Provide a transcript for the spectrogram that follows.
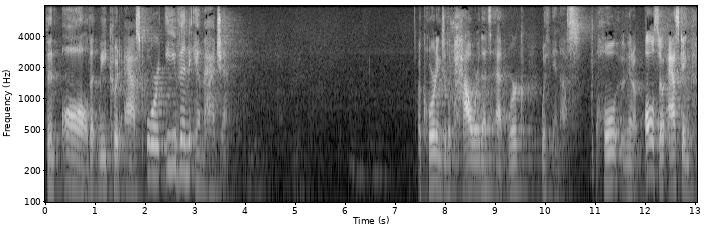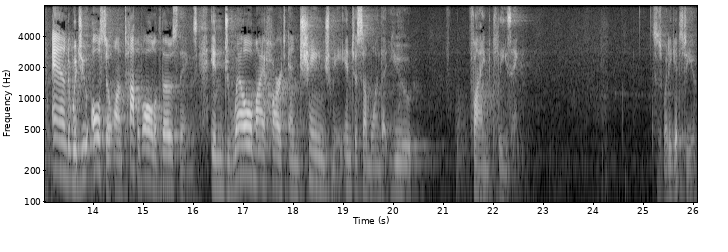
than all that we could ask or even imagine. According to the power that's at work within us. The whole, you know, also asking, and would you also, on top of all of those things, indwell my heart and change me into someone that you find pleasing? This is what he gives to you.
